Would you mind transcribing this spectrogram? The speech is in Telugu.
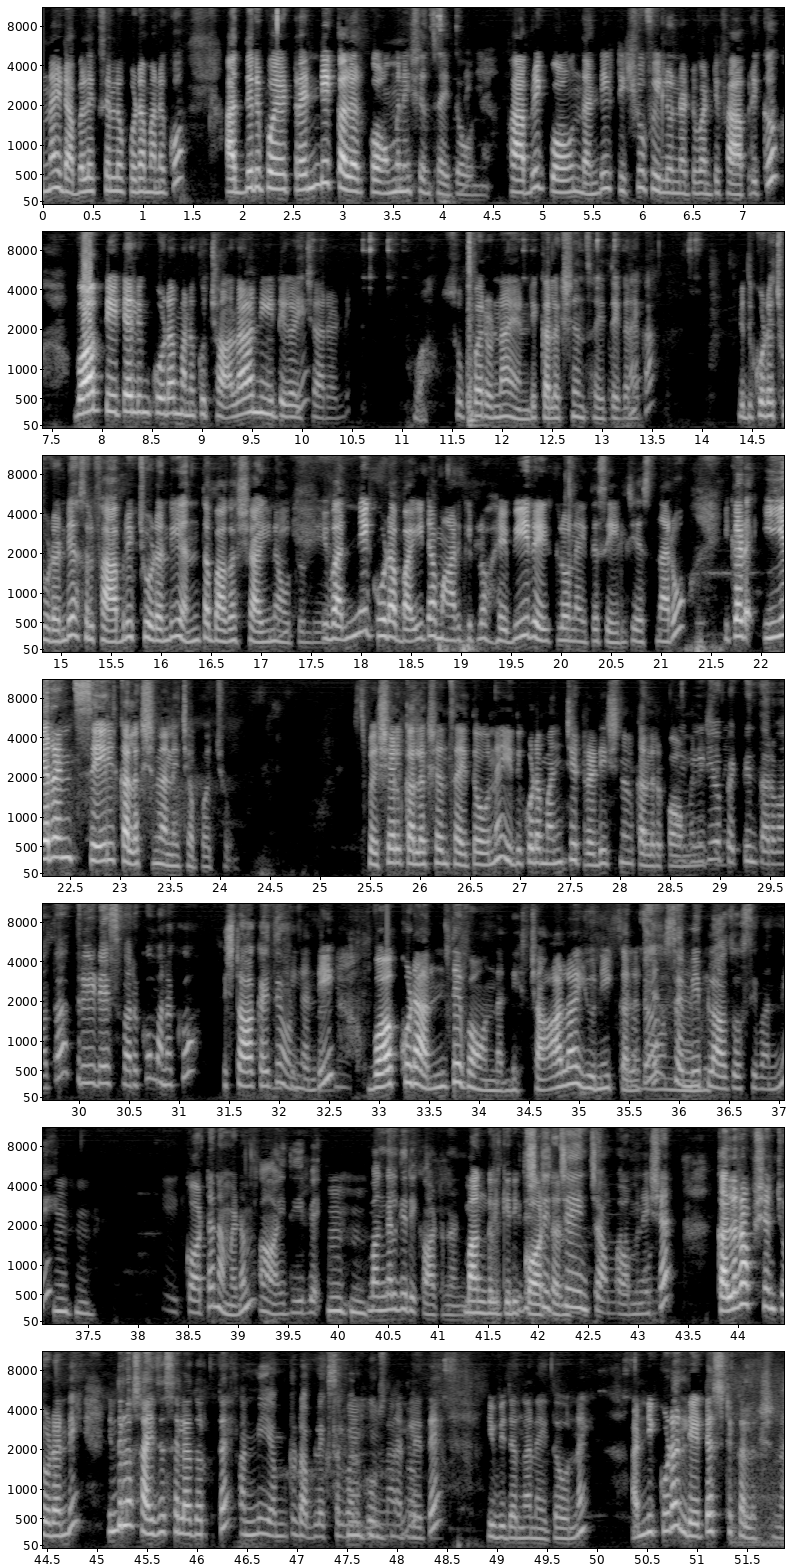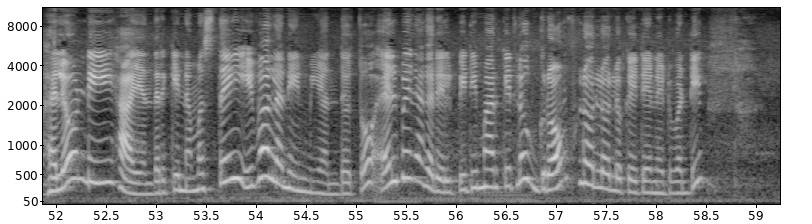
ఉన్నాయి. డబల్ ఎక్స్ఎల్లో కూడా మనకు అద్దరిపోయే ట్రెండీ కలర్ కాంబినేషన్స్ అయితే ఉన్నాయి. ఫ్యాబ్రిక్ బాగుందండి. టిష్యూ ఫీల్ ఉన్నటువంటి ఫ్యాబ్రిక్ వర్క్ డీటెయిలింగ్ కూడా మనకు చాలా నీట్గా ఇచ్చారండి. సూపర్ ఉన్నాయండి కలెక్షన్స్ అయితే గనక. ఇది కూడా చూడండి. అసలు ఫ్యాబ్రిక్ చూడండి ఎంత బాగా షైన్ అవుతుంది. ఇవన్నీ కూడా బయట మార్కెట్లో హెవీ రేట్ లోనైతే సేల్ చేస్తున్నారు. ఇక్కడ ఇయర్ అండ్ సేల్ కలెక్షన్ అని చెప్పొచ్చు. స్పెషల్ కలెక్షన్స్ అయితే ఉన్నాయి. ఇది కూడా మంచి ట్రెడిషనల్ కలర్ వీడియో కాంబినేషన్ పెట్టిన తర్వాత త్రీ డేస్ వరకు మనకు స్టాక్ అయితే. ఉంటుందండి వర్క్ కూడా అంతే బాగుందండి. చాలా యూనిక్ కలర్ సెమీ ప్లాజోస్ ఇవన్నీ. Cotton madam? ఇది మంగళగిరి కాటన్ అండి. మంగళగిరి కాటన్ చేయించాం కాంబినేషన్. కలర్ ఆప్షన్ చూడండి. ఇందులో సైజెస్ ఎలా దొరుకుతాయి? అన్ని ఎం టు డబుల్ ఎక్స్ఎల్ వరకు ఉన్నాయి. చూసినట్లయితే ఈ విధంగానైతే ఉన్నాయి. అన్ని కూడా లేటెస్ట్ కలెక్షన్ హలో అండి హాయ్ అందరికీ నమస్తే. ఇవాళ నేను మీ అందరితో ఎల్బీ నగర్ ఎల్పిటి మార్కెట్లో గ్రౌండ్ ఫ్లోర్లో లొకేట్ అయినటువంటి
